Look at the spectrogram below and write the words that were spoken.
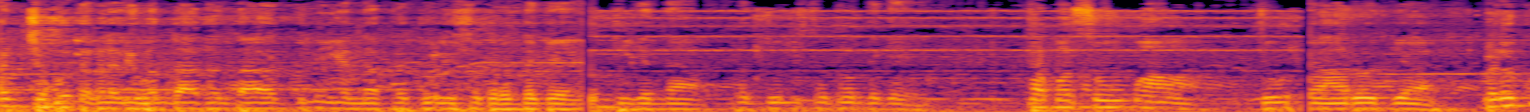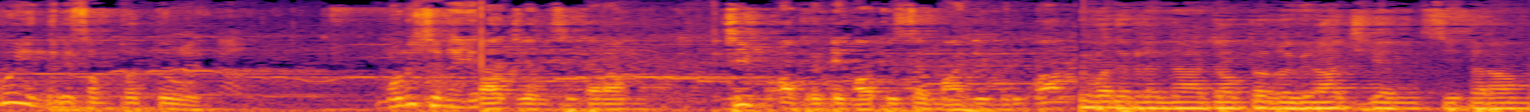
ಪಂಚಭೂತಗಳಲ್ಲಿ ಒಂದಾದಂತಹ ಅಗ್ನಿಯನ್ನ ಪ್ರಜ್ವಲಿಸುವುದರೊಂದಿಗೆ ಬುದ್ಧಿಯನ್ನ ಪ್ರಜ್ವಲಿಸುವುದರೊಂದಿಗೆ ತಮ್ಮ ಸೋಮ ಜ್ಯೋತಿ ಆರೋಗ್ಯ ಬೆಳಕು ಎಂದರೆ ಸಂಪತ್ತು ಮನುಷ್ಯನ N Sitaram chief operating officer MAHE Manipal ಧನ್ಯವಾದಗಳನ್ನ doctor Raviraj N Sitaram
